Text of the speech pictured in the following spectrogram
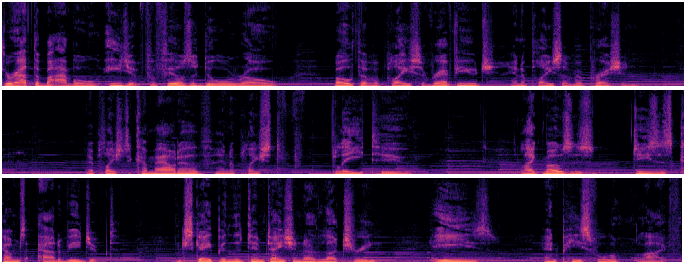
Throughout the Bible, Egypt fulfills a dual role, both of a place of refuge and a place of oppression, a place to come out of and a place to flee to. Like Moses, Jesus comes out of Egypt, escaping the temptation of luxury, ease, and peaceful life.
